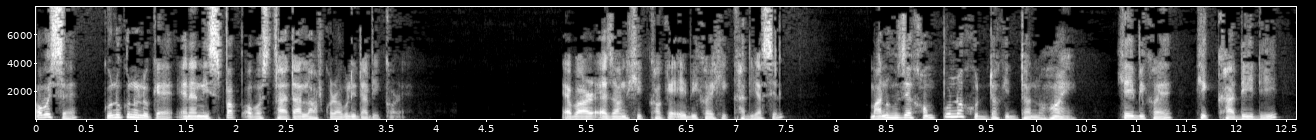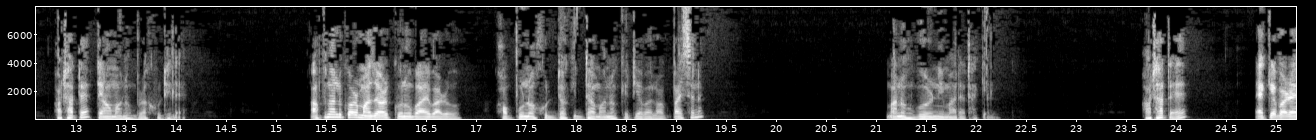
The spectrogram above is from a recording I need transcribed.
অৱশ্যে কোনো কোনো লোকে এনে নিষ্পাপ অৱস্থা এটা লাভ কৰা বুলি দাবী কৰে। এবাৰ এজন শিক্ষকে এই বিষয়ে শিক্ষা দি আছিল মানুহ যে সম্পূৰ্ণ শুদ্ধ সিদ্ধ নহয় সেই বিষয়ে শিক্ষা দি দি হঠাতে তেওঁ মানুহবোৰক সুধিলে আপোনালোকৰ মাজৰ কোনোবাই বাৰু সম্পূৰ্ণ শুদ্ধ সিদ্ধ মানুহ কেতিয়াবা লগ পাইছেনে? মানুহবোৰ নিমাতে থাকিল। হঠাতে একেবাৰে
